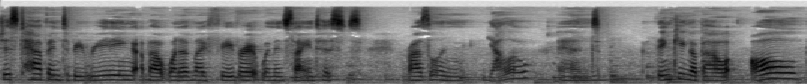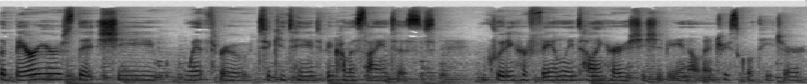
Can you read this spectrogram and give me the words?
just happened to be reading about one of my favorite women scientists, Rosalind Yalow, and thinking about all the barriers that she went through to continue to become a scientist, including her family telling her she should be an elementary school teacher.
